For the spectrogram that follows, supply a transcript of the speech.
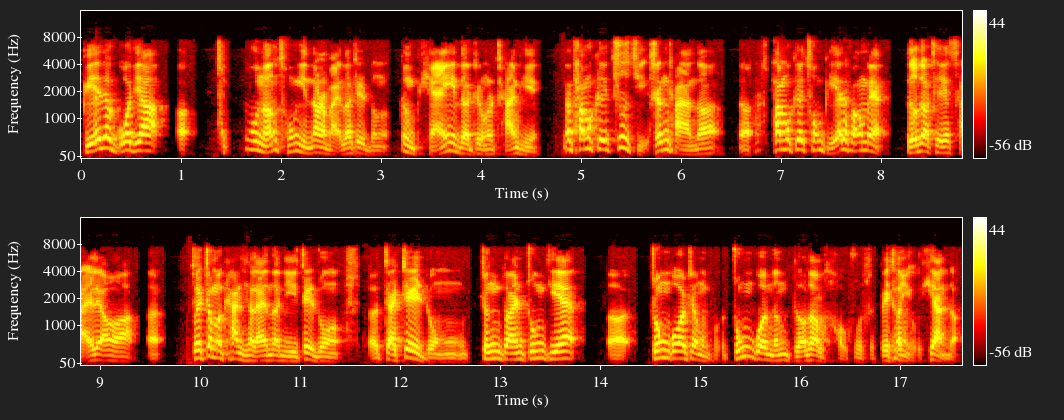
别的国家呃，从不能从你那儿买到这种更便宜的这种产品，那他们可以自己生产呢，呃，他们可以从别的方面得到这些材料啊，呃，所以这么看起来呢，你这种呃，在这种争端中间，呃，中国政府中国能得到的好处是非常有限的，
